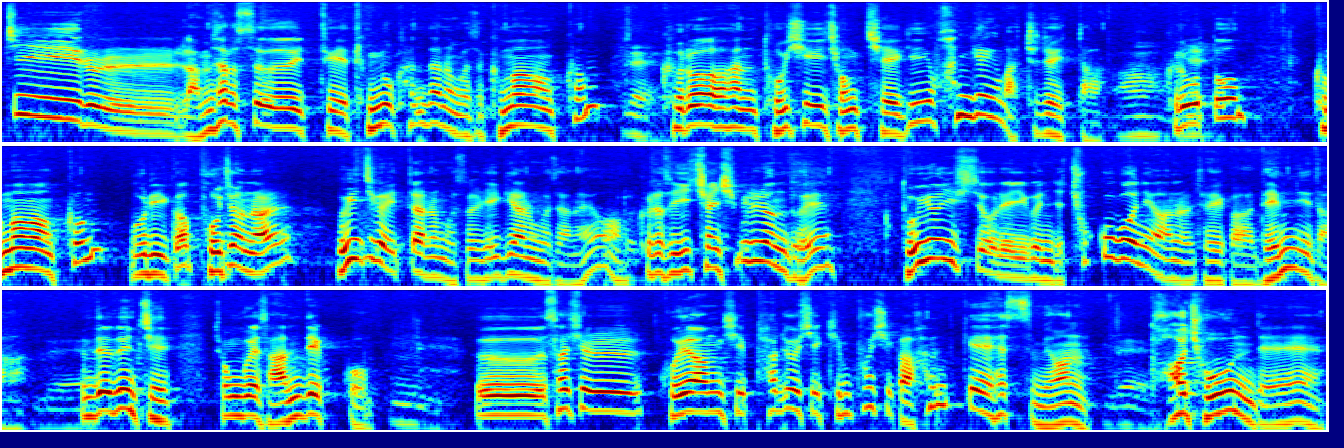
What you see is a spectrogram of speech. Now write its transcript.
습지를 남사로 사이트에 등록한다는 것은 그만큼 네. 그러한 도시 정책이 환경에 맞춰져 있다. 아, 그리고 네. 또 그만큼 우리가 보존할 의지가 있다는 것을 얘기하는 거잖아요. 그렇죠. 그래서 2011년도에 도의원 시절에 이거 이제 촉구건의안을 저희가 냅니다. 네. 근데도 이제 정부에서 안 됐고, 음, 그 사실 고양시, 파주시, 김포시가 함께 했으면 네. 더 좋은데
